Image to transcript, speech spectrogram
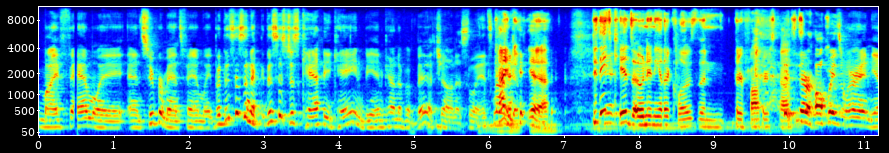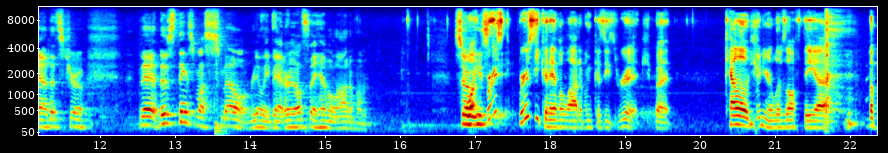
my family and Superman's family, but this isn't a. This is just Kathy Kane being kind of a bitch. Honestly, it's not. Kind of, yeah. Do these kids own any other clothes than their father's house? They're always wearing. Yeah, that's true. The, those things must smell really bad, or else they have a lot of them. So well, Bruce, Brucey could have a lot of them because he's rich, but Kal-El Jr. lives off the uh, the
